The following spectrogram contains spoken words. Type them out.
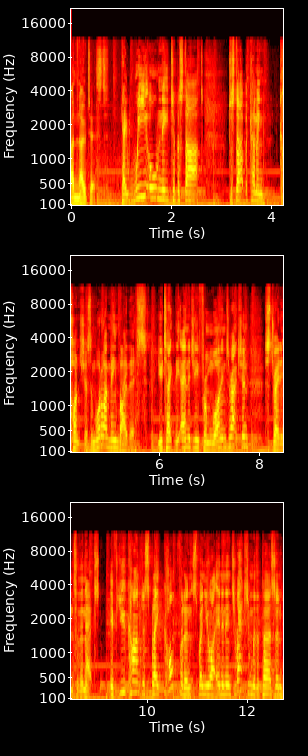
unnoticed? Okay, we all need to start to start becoming conscious. And what do I mean by this? You take the energy from one interaction straight into the next. If you can't display confidence when you are in an interaction with a person,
